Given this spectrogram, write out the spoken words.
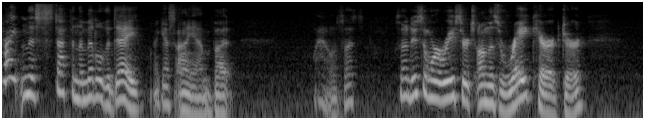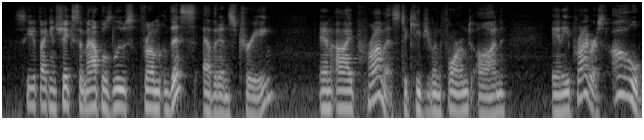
writing this stuff in the middle of the day? I guess I am, but wow. So, so I'm going to do some more research on this Ray character. See if I can shake some apples loose from this evidence tree. And I promise to keep you informed on any progress. Oh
